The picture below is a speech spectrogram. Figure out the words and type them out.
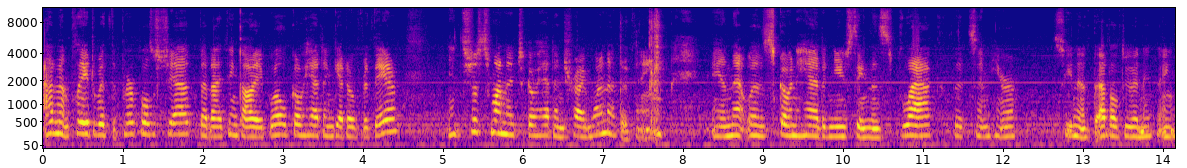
I haven't played with the purples yet, but I think I will go ahead and get over there. I just wanted to go ahead and try one other thing and that was going ahead and using this black that's in here seeing if that'll do anything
